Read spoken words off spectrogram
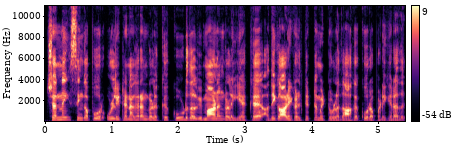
Chennai Singapore உள்ளிட்ட நகரங்களுக்கு கூடுதல் விமானங்களை இயக்க அதிகாரிகள் திட்டமிட்டுள்ளதாக கூறப்படுகிறது.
